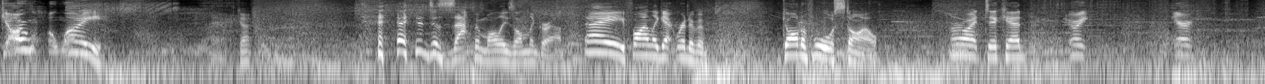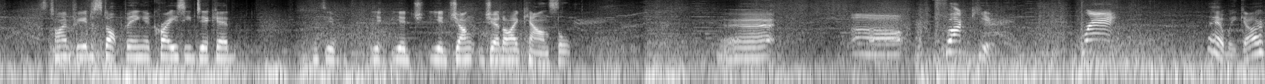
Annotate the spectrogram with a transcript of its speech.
Go away! There we go. Just zap him while he's on the ground. Hey, finally get rid of him. God of War style. Alright, dickhead. Alright. It's time for you to stop being a crazy dickhead. With your, your, your, your junk Jedi Council. Uh, oh, fuck you. There we go.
